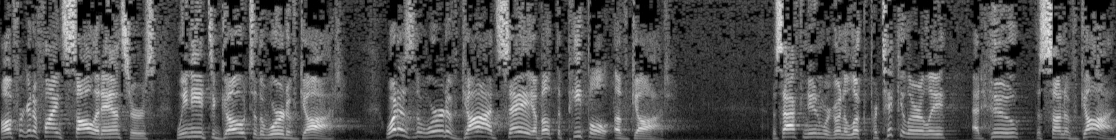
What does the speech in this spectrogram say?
Well, if we're going to find solid answers, we need to go to the Word of God. What does the Word of God say about the people of God? This afternoon we're going to look particularly at who the Son of God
